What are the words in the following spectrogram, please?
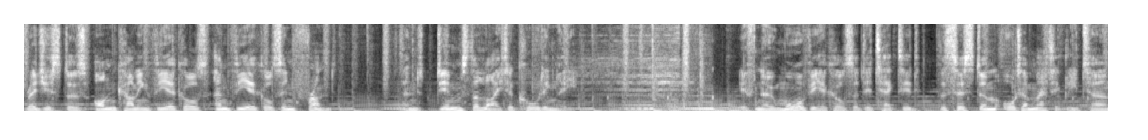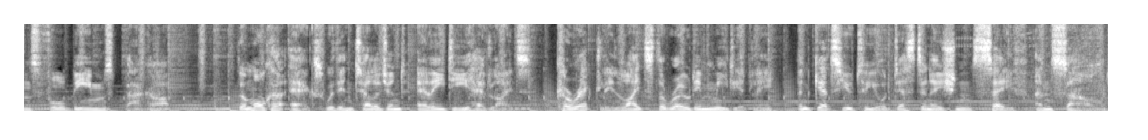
registers oncoming vehicles and vehicles in front and dims the light accordingly. If no more vehicles are detected, the system automatically turns full beams back up. The Mokka X with intelligent LED headlights correctly lights the road immediately and gets you to your destination safe and sound.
